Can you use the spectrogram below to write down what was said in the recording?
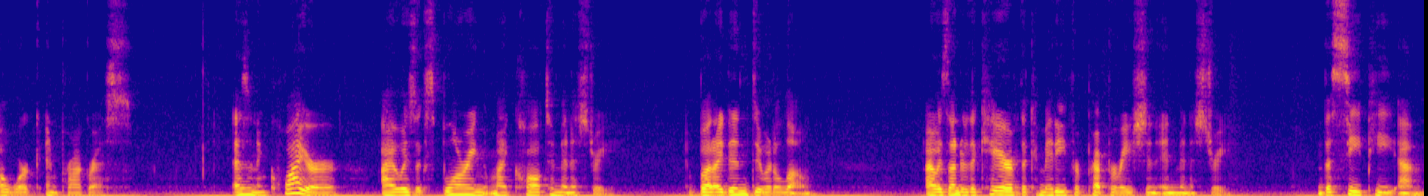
a work in progress. As an inquirer, I was exploring my call to ministry, but I didn't do it alone. I was under the care of the Committee for Preparation in Ministry, the CPM.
